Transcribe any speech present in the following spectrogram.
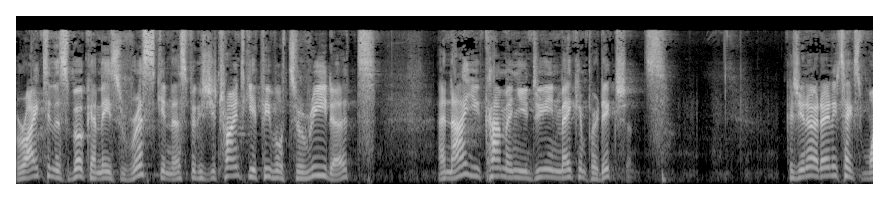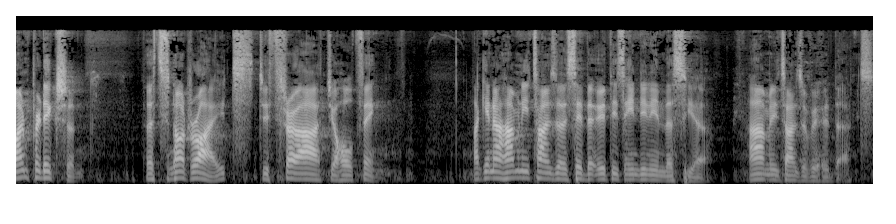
writing this book and there's risk in this because you're trying to get people to read it, and now you come and you're doing making predictions. Because you know, it only takes one prediction that's not right to throw out your whole thing. Like, you know, how many times have they said the earth is ending in this year? How many times have we heard that?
